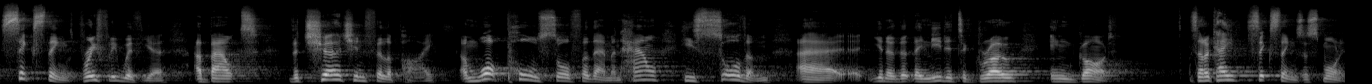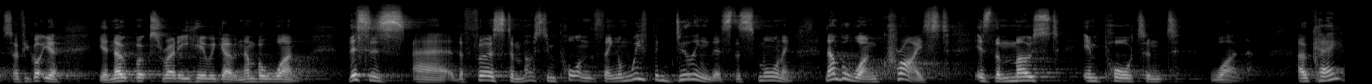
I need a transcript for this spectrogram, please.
six things briefly with you about the church in Philippi and what Paul saw for them and how he saw them, uh, you know, that they needed to grow in God. Is that okay? Six things this morning. So if you've got your, your notebooks ready, here we go. Number one. This is uh, the first and most important thing, and we've been doing this this morning. Number one, Christ is the most important one. Okay?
